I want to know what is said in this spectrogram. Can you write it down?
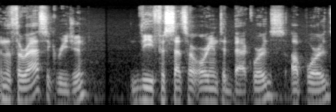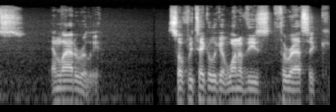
In the thoracic region, the facets are oriented backwards, upwards, and laterally. So if we take a look at one of these thoracic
